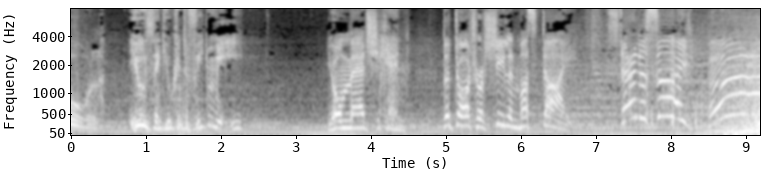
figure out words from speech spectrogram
Fool. You think you can defeat me? You're mad, Shiken. The daughter of Shilen must die. Stand aside! Ah!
